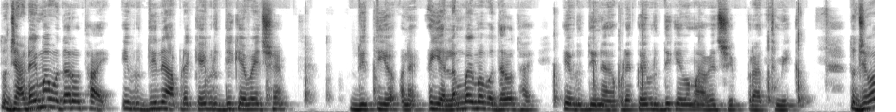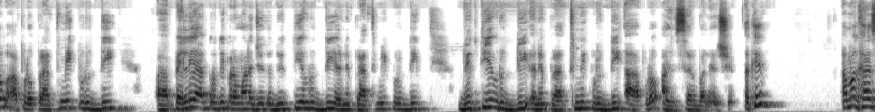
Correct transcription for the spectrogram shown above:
તો જાડાઈમાં વધારો થાય એ વૃદ્ધિને આપણે કઈ વૃદ્ધિ કહેવાય છે? દ્વિતીય અને અહીંયા લંબાઈમાં વધારો થાય એ વૃદ્ધિને આપણે કઈ વૃદ્ધિ કહેવામાં આવે છે? પ્રાથમિક. તો જવાબ આપણો પ્રાથમિક વૃદ્ધિ પહેલી આકૃતિ પ્રમાણે જોઈએ તો દ્વિતીય વૃદ્ધિ અને પ્રાથમિક વૃદ્ધિ. દ્વિતીય વૃદ્ધિ અને પ્રાથમિક વૃદ્ધિ આ આપણો આન્સર બને છે. ઓકે? આમાં ખાસ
